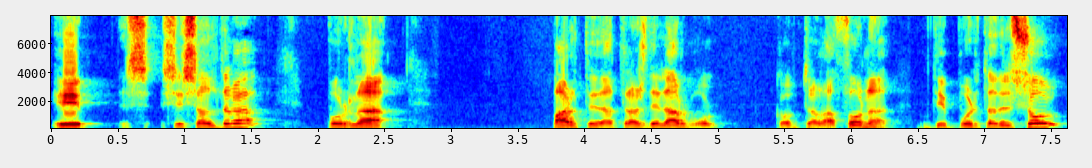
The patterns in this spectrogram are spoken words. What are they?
eh, se saldrá por la parte de atrás del árbol contra la zona de Puerta del Sol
